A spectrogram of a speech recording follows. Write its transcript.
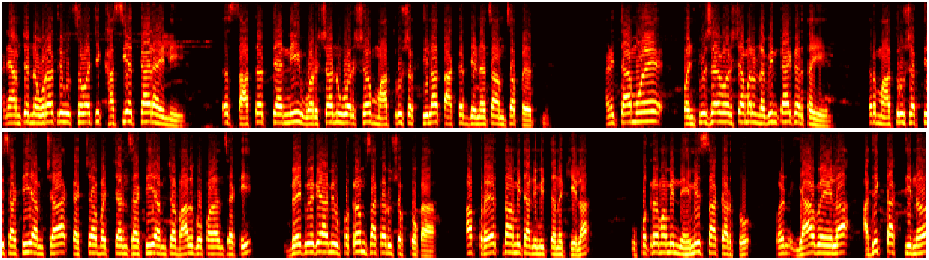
आणि आमच्या नवरात्री उत्सवाची खासियत काय राहिली? तर सातत्याने वर्षानुवर्ष मातृशक्तीला ताकद देण्याचा आमचा प्रयत्न. आणि त्यामुळे पंचवीसाव्या वर्षी आम्हाला नवीन काय करता येईल? तर मातृशक्तीसाठी आमच्या कच्च्या बच्चांसाठी आमच्या बालगोपाळांसाठी वेगवेगळे आम्ही उपक्रम साकारू शकतो का? हा प्रयत्न आम्ही त्यानिमित्तानं केला. उपक्रम आम्ही नेहमीच साकारतो पण या वेळेला अधिक ताकदीनं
